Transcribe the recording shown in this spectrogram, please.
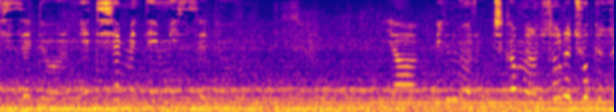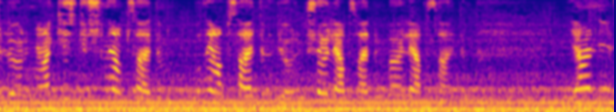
hissediyorum. Yetişemediğimi hissediyorum. Ya bilmiyorum çıkamıyorum. Sonra çok üzülüyorum ya. Keşke şunu yapsaydım, bunu yapsaydım diyorum. Şöyle yapsaydım, böyle yapsaydım. Yani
